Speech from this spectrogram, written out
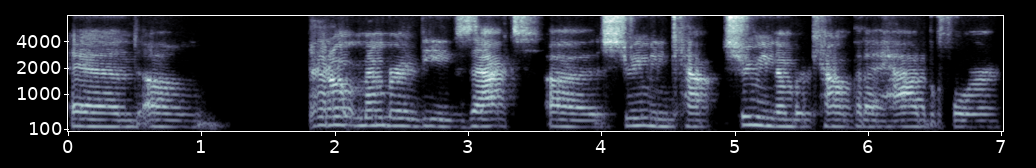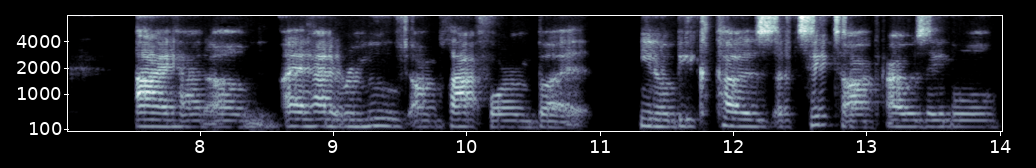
And um I don't remember the exact uh streaming count streaming number count that I had before I had um I had had it removed on platform, but you know, because of TikTok, I was able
